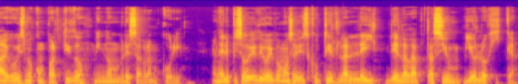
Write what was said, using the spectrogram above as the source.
a Egoísmo Compartido, mi nombre es Abraham Curi. En el episodio de hoy vamos a discutir la ley de la adaptación biológica.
